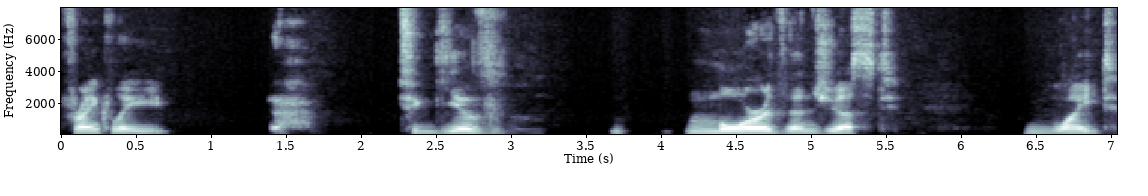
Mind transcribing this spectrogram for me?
frankly, to give more than just white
